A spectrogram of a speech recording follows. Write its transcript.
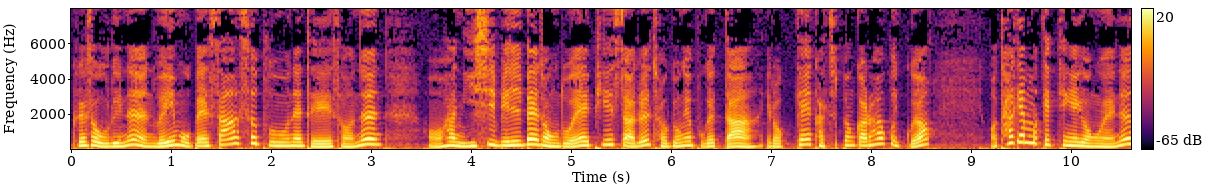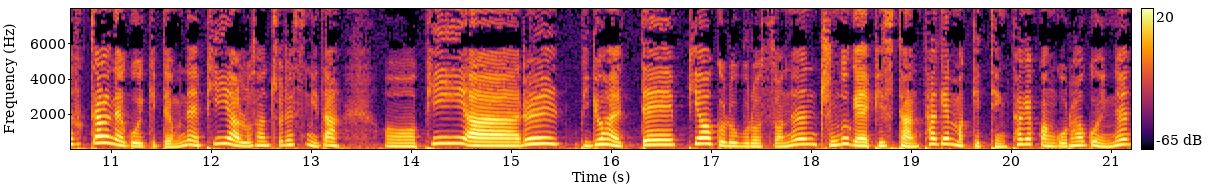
그래서 우리는 Weimob의 SaaS 부문에 대해서는 어, 한 21배 정도의 PSR을 적용해 보겠다. 이렇게 가치 평가를 하고 있고요. 어, 타겟 마케팅의 경우에는 흑자를 내고 있기 때문에 PER로 산출했습니다. 어, PER을 비교할 때 peer group으로서는 중국의 비슷한 타겟 마케팅, 타겟 광고를 하고 있는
